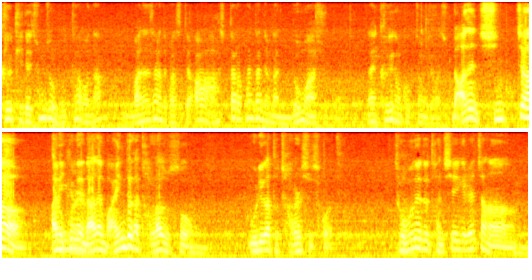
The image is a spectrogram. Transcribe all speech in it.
그 기대에 충족을 못하거나 많은 사람들 봤을 때 아 아쉽다라고 판단되면 난 너무 아쉬울 것 같아. 난 그게 너무 걱정이 돼가지고. 나는 진짜 아니 근데. 나는 마인드가 달라졌어. 음, 우리가 더 잘할 수 있을 것 같아. 저번에도 단체 얘기를 했잖아. 음.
